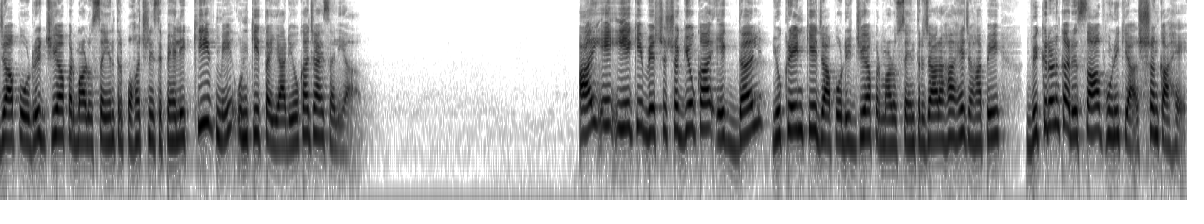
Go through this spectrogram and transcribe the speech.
जापोरिजिया परमाणु संयंत्र पहुँचने से पहले कीव में उनकी तैयारियों का जायजा लिया। आईएईए के विशेषज्ञों का एक दल यूक्रेन के जापोरिजिया परमाणु संयंत्र जा रहा है, जहाँ पे विकरण का रिसाव होने की आशंका है।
